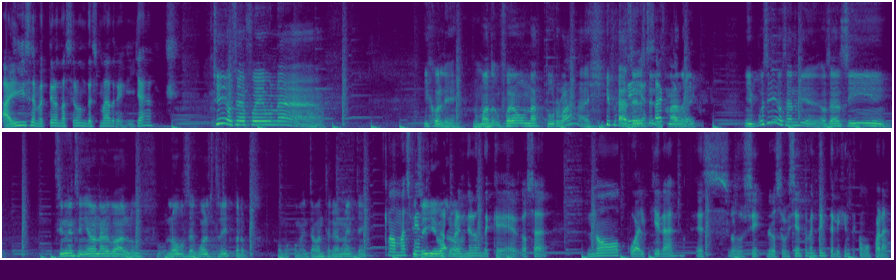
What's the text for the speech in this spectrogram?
ahí se metieron a hacer un desmadre y ya. Sí, o sea, fue una. Híjole, nomás fueron una turba ahí para hacer este desmadre. Y pues sí, o sea, o sea, sí. Sí le enseñaron algo a los lobos de Wall Street, pero pues, como comentaba anteriormente. No, más bien aprendieron de que, o sea, no cualquiera es lo, suficientemente inteligente como para...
